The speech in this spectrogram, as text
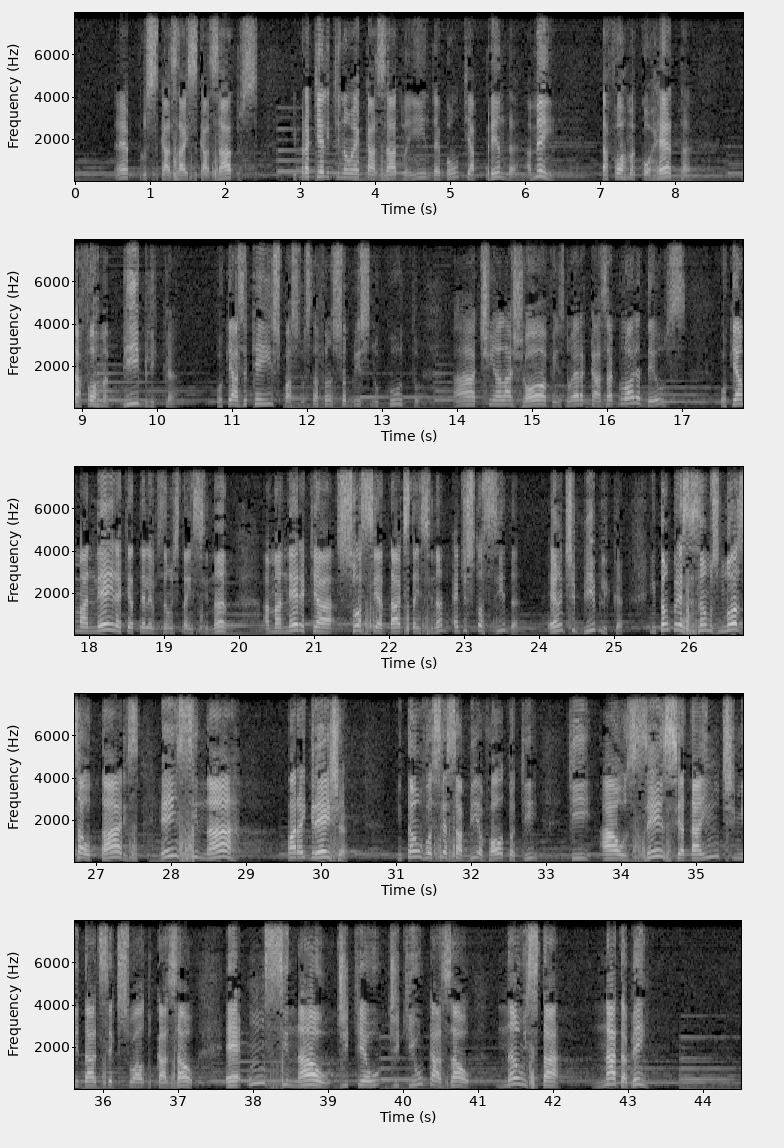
né, para os casais casados, e para aquele que não é casado ainda, é bom que aprenda, amém? Da forma correta, da forma bíblica, porque às vezes, que é isso, pastor? Você está falando sobre isso no culto? Ah, tinha lá jovens, não era casado, glória a Deus. Porque a maneira que a televisão está ensinando, a maneira que a sociedade está ensinando é distorcida, é antibíblica. Então precisamos nos altares ensinar para a igreja. Então você sabia, volto aqui, que a ausência da intimidade sexual do casal é um sinal de que o, de que o casal não está nada bem?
